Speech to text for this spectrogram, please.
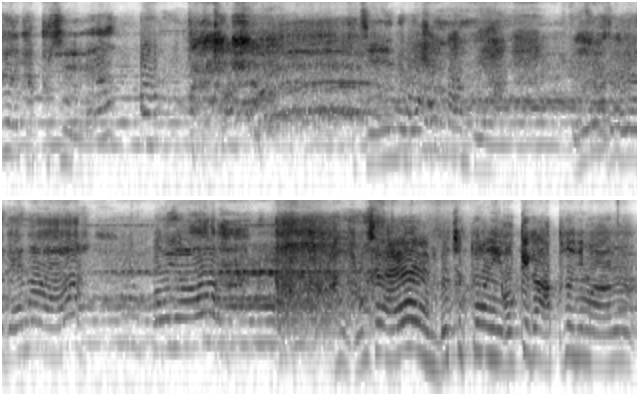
이렇게 아프지? 아유. 그지, 왜 할망구야. 내놔. 어 요새 며칠 동안 이 어깨가 아프더니만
